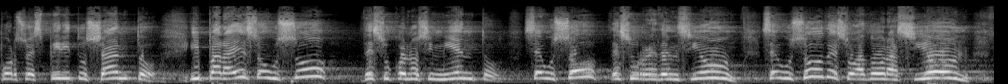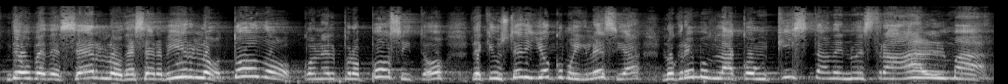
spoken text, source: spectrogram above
por su Espíritu Santo. Y para eso usó de su conocimiento, se usó de su redención, se usó de su adoración, de obedecerlo, de servirlo, todo con el propósito de que usted y yo como iglesia logremos la conquista de nuestra alma.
